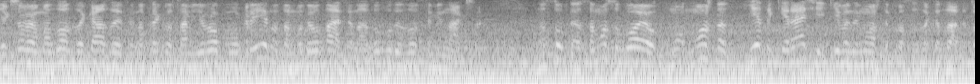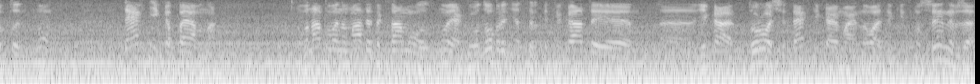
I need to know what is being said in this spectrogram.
Якщо ви Amazon заказуєте, наприклад, там Європу в Україну, там буде одна ціна, а тут буде зовсім інакше. Наступне, само собою, можна, є такі речі, які ви не можете просто заказати. Тобто, ну, техніка певна, вона повинна мати так само, ну, як одобрення, сертифікати, е, яка дорожча техніка, я маю на увазі якісь машини вже. Е,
